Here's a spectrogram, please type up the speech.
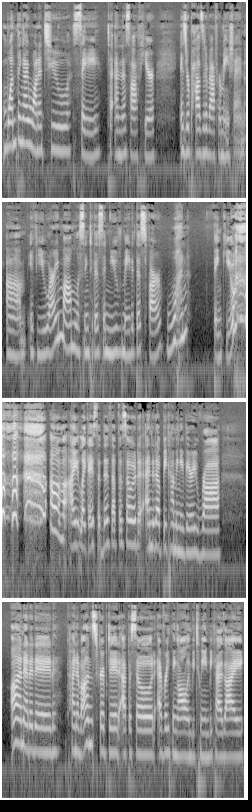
one thing I wanted to say to end this off here is your positive affirmation. Um, if you are a mom listening to this and you've made it this far, one, thank you. um, I, like I said, this episode ended up becoming a very raw, unedited, kind of unscripted episode, everything all in between because I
